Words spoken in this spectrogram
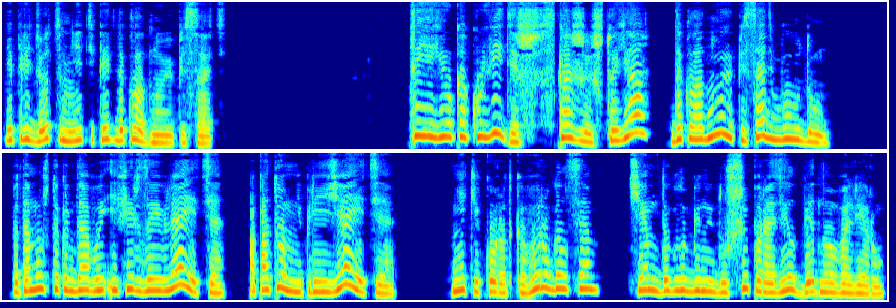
И придется мне теперь докладную писать. Ты ее как увидишь, скажи, что я докладную писать буду. Потому что, когда вы эфир заявляете, а потом не приезжаете, Ники коротко выругался, чем до глубины души поразил бедного Валеру.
